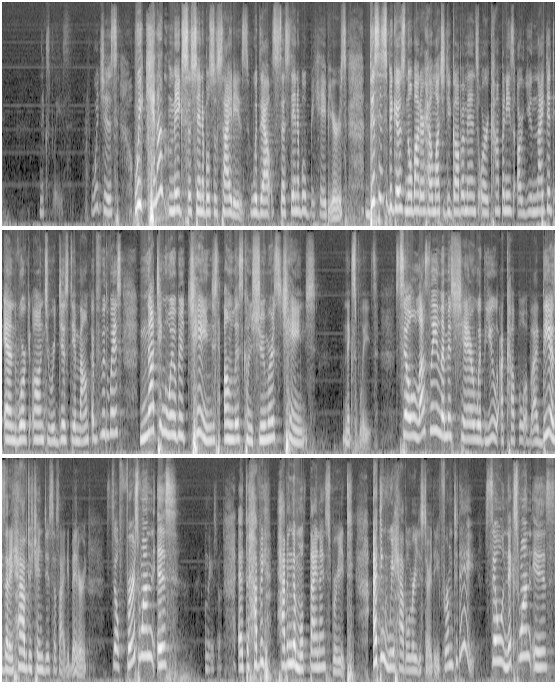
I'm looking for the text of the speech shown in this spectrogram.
Which is, we cannot make sustainable societies without sustainable behaviors. This is because no matter how much the governments or companies are united and work on to reduce the amount of food waste, nothing will be changed unless consumers change. Next, please. So lastly, let me share with you a couple of ideas that I have to change this society better. So first one is uh, having, having a mottainai spirit. I think we have already started from today. So next one is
